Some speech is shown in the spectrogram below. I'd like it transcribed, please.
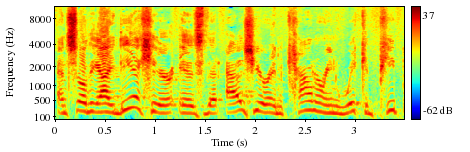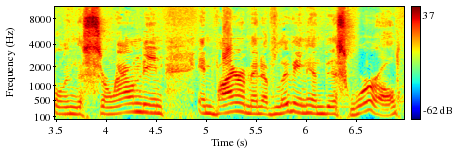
And so the idea here is that as you're encountering wicked people in the surrounding environment of living in this world,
